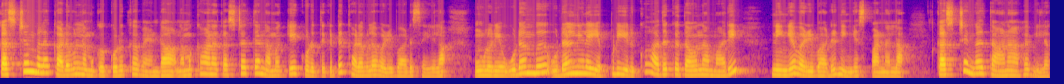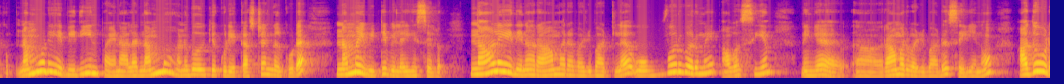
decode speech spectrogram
கஷ்டங்களை கடவுள் நமக்கு கொடுக்க வேண்டாம். நமக்கான கஷ்டத்தை நமக்கே கொடுத்துக்கிட்டு கடவுளை வழிபாடு செய்யலாம். உங்களுடைய உடம்பு உடல்நிலை எப்படி இருக்கோ அதுக்கு தகுந்த மாதிரி நீங்கள் வழிபாடு நீங்கள் பண்ணலாம். கஷ்டங்கள் தானாக விலகும். நம்முடைய விதியின் பயனால் நம்ம அனுபவிக்கக்கூடிய கஷ்டங்கள் கூட நம்மை விட்டு விலகி செல்லும். நாளைய தினம் ராமர வழிபாட்டில் ஒவ்வொருவருமே அவசியம் நீங்கள் ராமர் வழிபாடு செய்யணும். அதோட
